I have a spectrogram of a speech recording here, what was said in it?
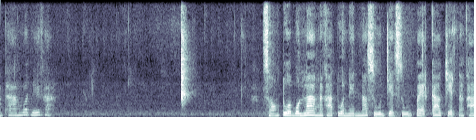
ว ทางงวดนี้ค่ะสองตัวบนล่างนะคะ ตัวเน้นนะศูนย์เจ็ดศูนย์แปดเก้าเจ็ดนะคะ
